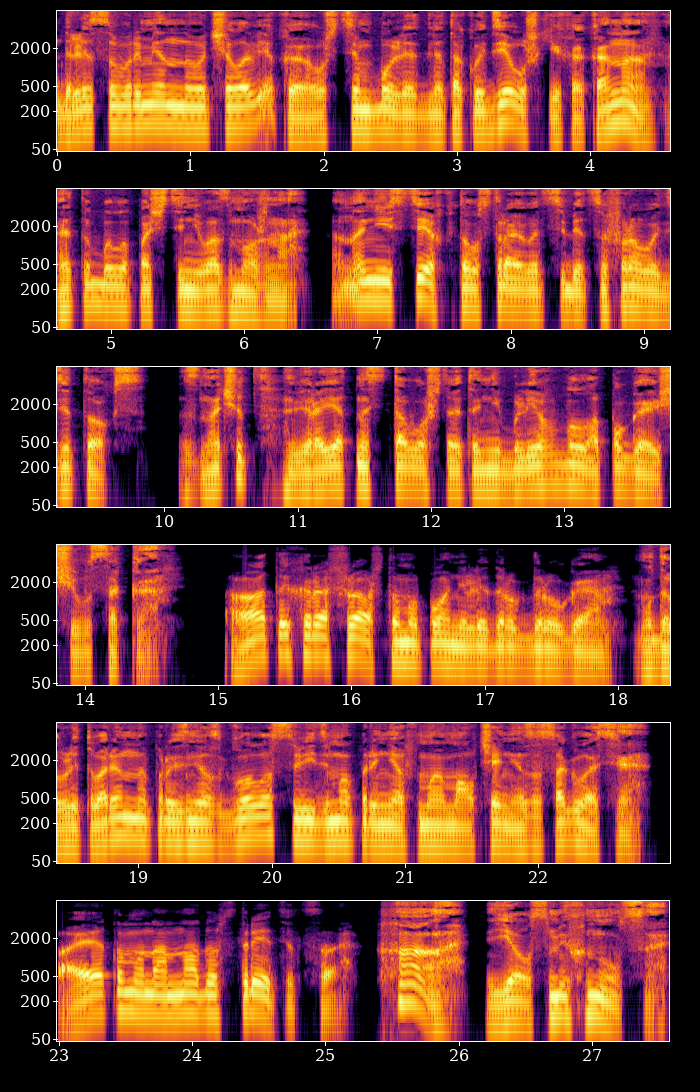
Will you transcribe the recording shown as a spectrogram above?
Для современного человека, уж тем более для такой девушки, как она, это было почти невозможно. Она не из тех, кто устраивает себе цифровой детокс. Значит, вероятность того, что это не блеф, была пугающе высока. «Вот и хорошо, что мы поняли друг друга», — удовлетворенно произнес голос, видимо, приняв мое молчание за согласие. Поэтому нам надо встретиться». «Ха!» — я усмехнулся.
